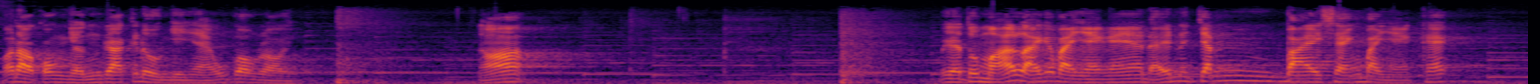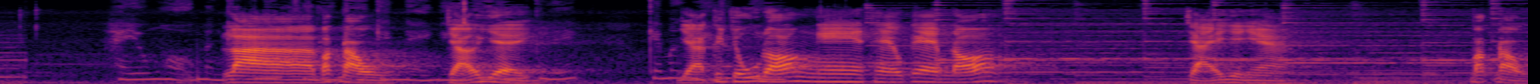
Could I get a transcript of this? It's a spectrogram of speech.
Bắt đầu con nhận ra cái đường về nhà của con rồi. Đó. Bây giờ tôi mở lại cái bài nhạc này để nó tránh bay sang cái bài nhạc khác. Là bắt đầu trở về. và cái chú đó nghe theo cái em đó chạy về nhà. Bắt đầu.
